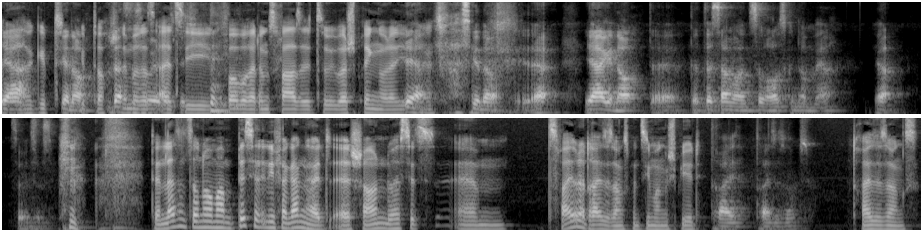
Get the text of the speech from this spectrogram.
ja also gibt, genau. gibt doch Schlimmeres, als die Vorbereitungsphase zu überspringen oder die ja, Übergangsphase. Genau, ja, ja genau. Das haben wir uns so rausgenommen, ja. Ja, so ist es. Dann lass uns doch noch mal ein bisschen in die Vergangenheit äh, schauen. Du hast jetzt ähm, zwei oder drei Saisons mit Simon gespielt? Drei, drei Saisons. Drei Saisons.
